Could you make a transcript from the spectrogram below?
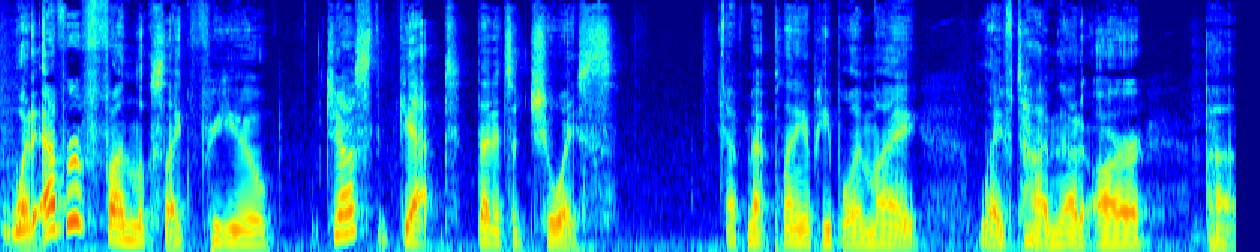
Whatever fun looks like for you, just get that it's a choice. I've met plenty of people in my lifetime that are uh,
